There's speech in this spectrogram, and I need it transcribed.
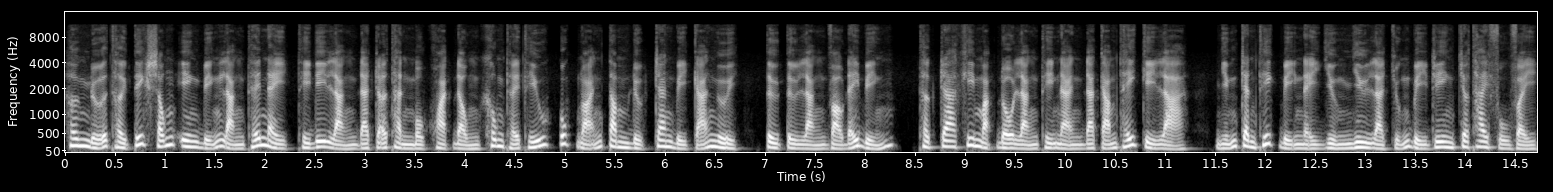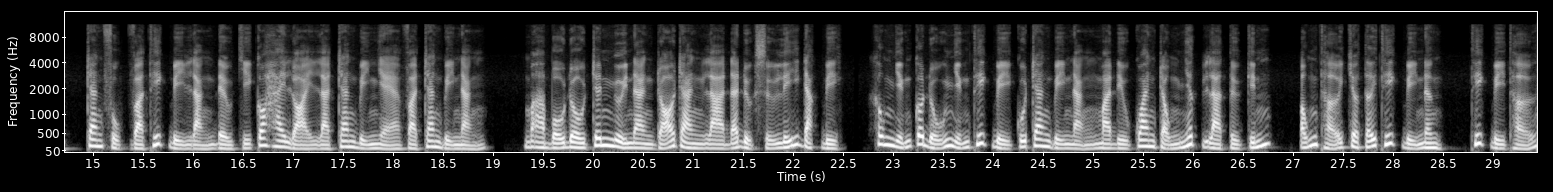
Hơn nữa thời tiết sóng yên biển lặng thế này thì đi lặn đã trở thành một hoạt động không thể thiếu. Úc Noãn Tâm được trang bị cả người, từ từ lặn vào đáy biển. Thật ra khi mặc đồ lặn thì nàng đã cảm thấy kỳ lạ, những tranh thiết bị này dường như là chuẩn bị riêng cho thai phụ vậy, trang phục và thiết bị lặn đều chỉ có hai loại là trang bị nhẹ và trang bị nặng. Mà bộ đồ trên người nàng rõ ràng là đã được xử lý đặc biệt, không những có đủ những thiết bị của trang bị nặng mà điều quan trọng nhất là từ kính, ống thở cho tới thiết bị nâng, thiết bị thở,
